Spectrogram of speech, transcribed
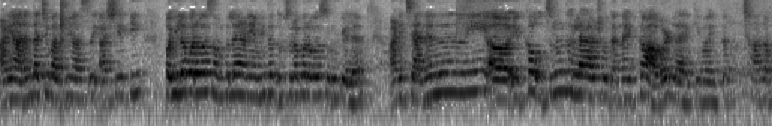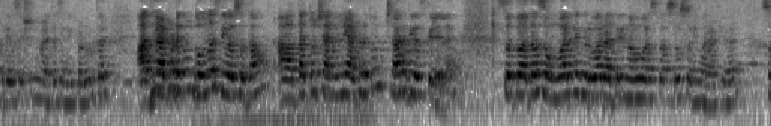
आणि आनंदाची बातमी अशी अशी आहे की पहिलं पर्व संपलंय आणि आम्ही तर दुसरं पर्व सुरू केलंय. आणि चॅनलनी इतका उचलून धरलाय हा शो त्यांना इतका आवडलाय किंवा इतकं छान अप्रिसिएशन मिळतं सगळीकडून. तर आधी आठवड्यातून दोनच दिवस होता. आता तो चॅनलने आठवड्यातून चार दिवस केलेला आहे. सो तो आता सोमवार ते गुरुवार रात्री नऊ वाजता असतो सोनी मराठीवर. सो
